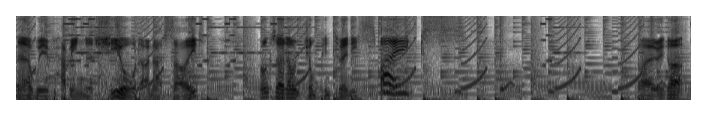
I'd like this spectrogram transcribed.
now with having the shield on our side. As long as I don't jump into any spikes. Right, we got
